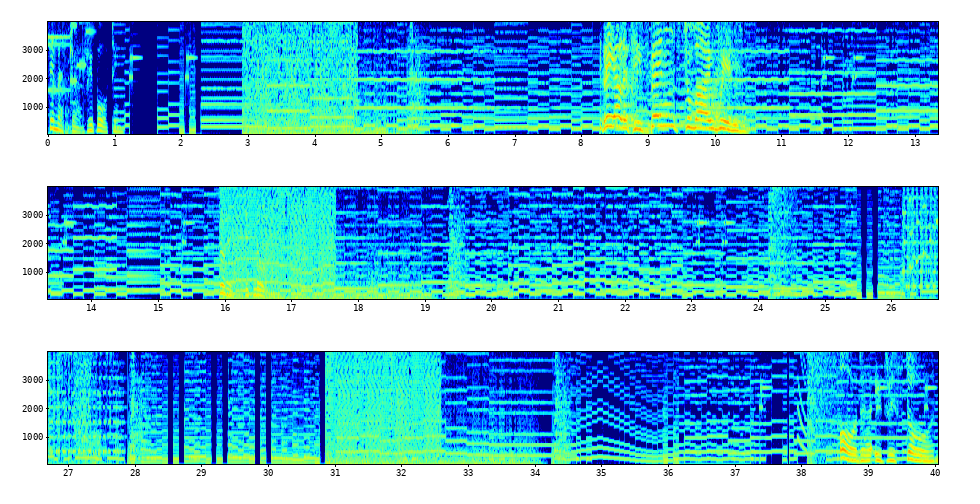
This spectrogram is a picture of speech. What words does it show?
Symmetra reporting. Reality bends to my will. Turret deployed. Order is restored.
